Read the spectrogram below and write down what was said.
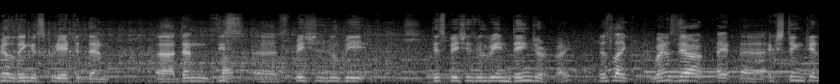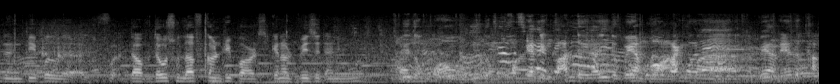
building is created, then uh, then this uh, species will be this species will be in danger, right? Just like once they are uh, extincted and people, uh, those who love country parts cannot visit anymore. 呢度冇，呢度一定反对啦！呢度俾人玩噶嘛，俾人哋喺度腾，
